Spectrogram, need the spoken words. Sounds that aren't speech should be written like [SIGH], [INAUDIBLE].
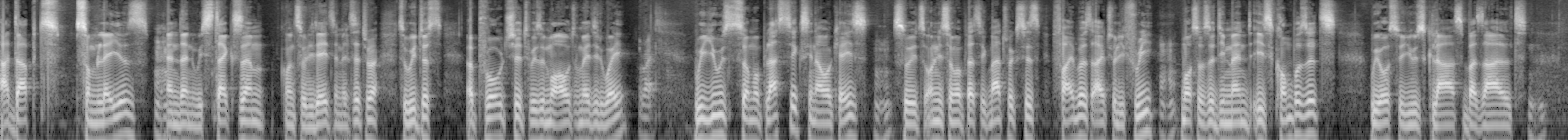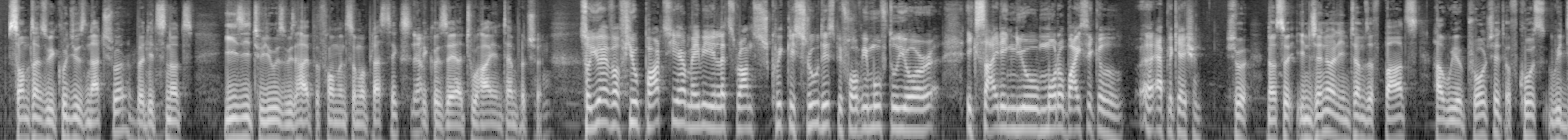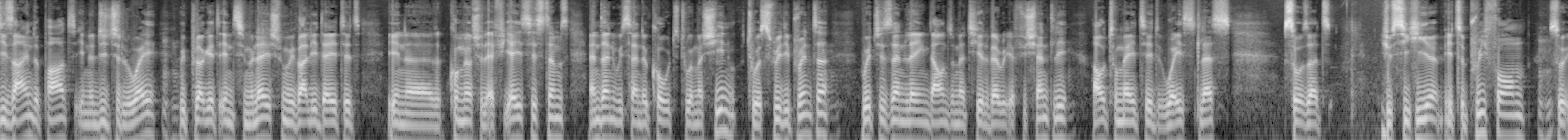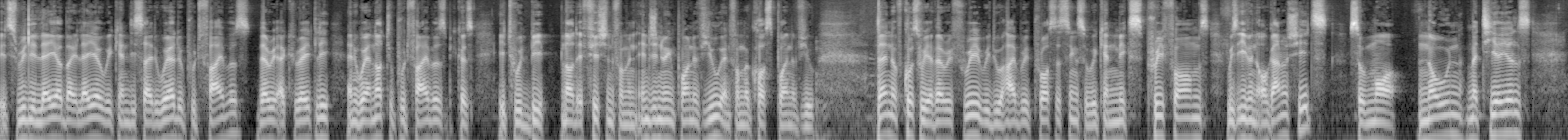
adapt some layers mm-hmm. and then we stack them, consolidate them, etc. So we just approach it with a more automated way. Right. We use thermoplastics in our case, mm-hmm. so it's only thermoplastic matrices. Fibers are actually free. Mm-hmm. Most of the demand is composites. We also use glass, basalt. Mm-hmm. Sometimes we could use natural, but it's not easy to use with high performance thermoplastics yeah. because they are too high in temperature. Mm-hmm. So you have a few parts here. Maybe let's run quickly through this before we move to your exciting new motorbicycle uh, application. Sure. Now, so in general, in terms of parts, how we approach it, of course, we design the parts in a digital way. Mm-hmm. We plug it in simulation, we validate it in uh, commercial FEA systems, and then we send a code to a machine, to a 3D printer, mm-hmm. which is then laying down the material very efficiently, mm-hmm. automated, wasteless, so that you see here, it's a preform, mm-hmm. so it's really layer by layer. We can decide where to put fibers very accurately and where not to put fibers because it would be not efficient from an engineering point of view and from a cost point of view. Mm-hmm. Then, of course, we are very free. We do hybrid processing, so we can mix preforms with even organosheets, so more known materials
